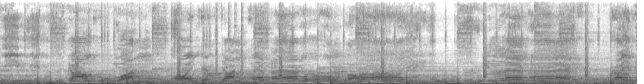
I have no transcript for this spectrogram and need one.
ที่คิดเจ้าทุกวัน คอยแก้มจันทร์แม่แตงร้องบายพื้นดินแหลกแห้งไรแร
